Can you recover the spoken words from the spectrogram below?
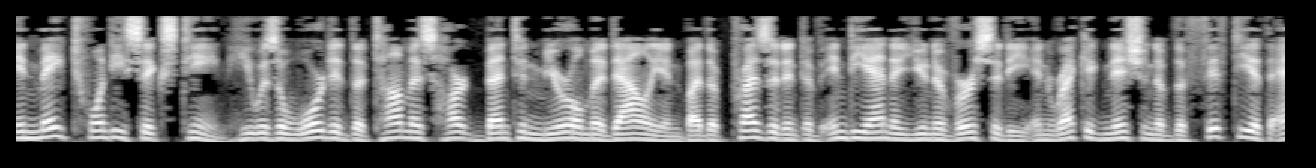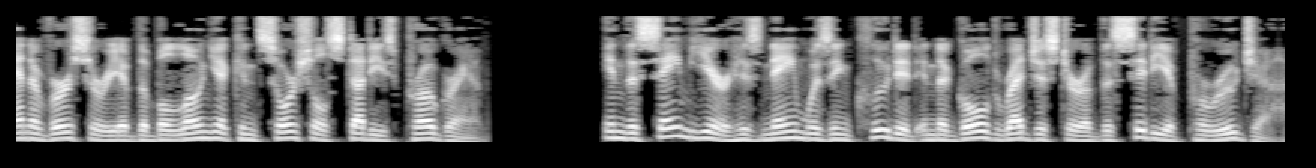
In May 2016 he was awarded the Thomas Hart Benton Mural Medallion by the President of Indiana University in recognition of the 50th anniversary of the Bologna Consortial Studies program. In the same year his name was included in the Gold Register of the city of Perugia.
